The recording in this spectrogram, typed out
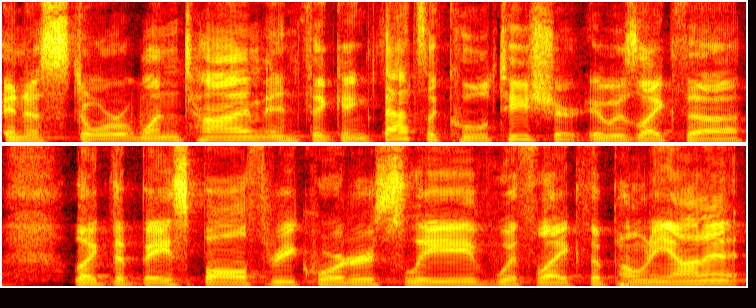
in a store one time and thinking that's a cool t-shirt. It was like the like the baseball three-quarter sleeve with like the pony on it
